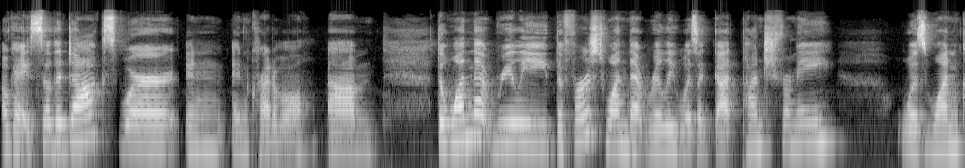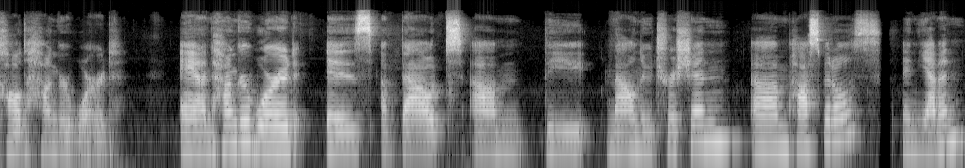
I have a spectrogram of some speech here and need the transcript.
Okay, so the docs were in, incredible. Um, the one that really, the first one that really was a gut punch for me was one called Hunger Ward. And Hunger Ward is about um, the malnutrition um, hospitals in Yemen.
